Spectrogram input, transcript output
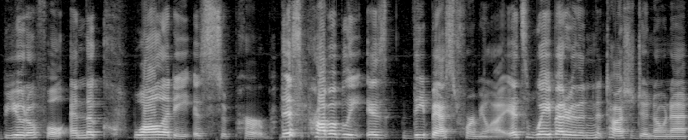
beautiful and the quality is superb. This probably is the best formula. It's way better than natasha denona.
